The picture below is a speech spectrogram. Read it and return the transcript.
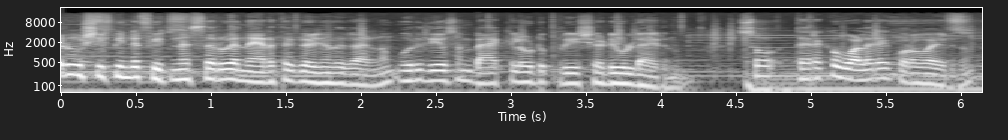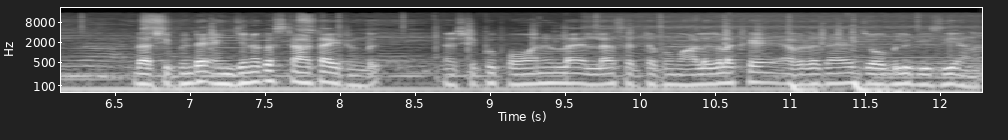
ഒരു ഷിപ്പിന്റെ ഫിറ്റ്നസ് സർവേ നേരത്തെ കഴിഞ്ഞത് കാരണം ഒരു ദിവസം ബാക്കിലോട്ട് പ്രീ ഷെഡ്യൂൾഡ് ആയിരുന്നു. സോ തിരക്ക് വളരെ കുറവായിരുന്നു. ദാ ഷിപ്പിന്റെ എൻജിനൊക്കെ സ്റ്റാർട്ടായിട്ടുണ്ട് ഷിപ്പ് പോകാനുള്ള എല്ലാ സെറ്റപ്പും ആളുകളൊക്കെ അവരുടേതായ ജോബിൽ ബിസിയാണ്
